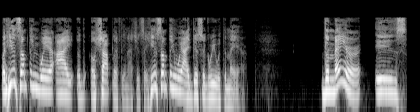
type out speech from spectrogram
But here's something where I, uh, shoplifting, I should say. Here's something where I disagree with the mayor. The mayor is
